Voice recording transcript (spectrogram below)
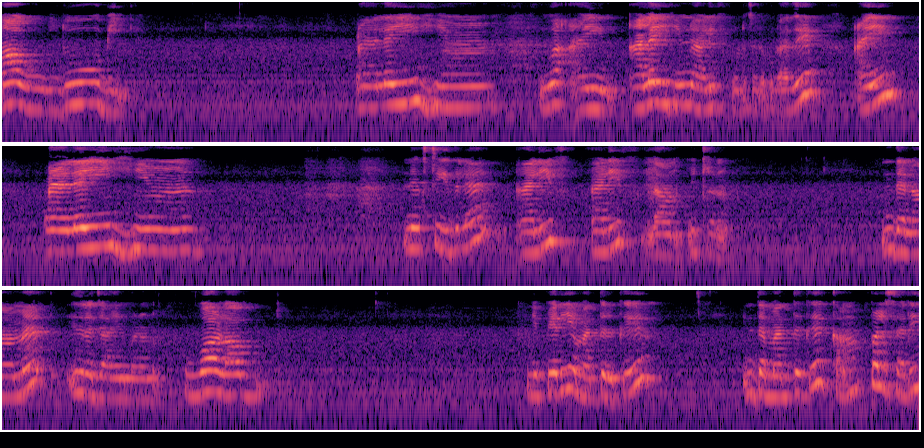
மௌதூபி அலைஹிம் ஐன் அலைஹிம்னு அலிஃப் போட்டு சொல்லக்கூடாது ஐன் அலைஹிம் நெக்ஸ்ட் இதில் அலீஃப் அலீஃப் லாம் விட்டுறணும். இந்த லாமை இதில் ஜாயின் பண்ணணும். வலம் இங்கே பெரிய மத்து இருக்குது இந்த மத்துக்கு கம்பல்சரி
